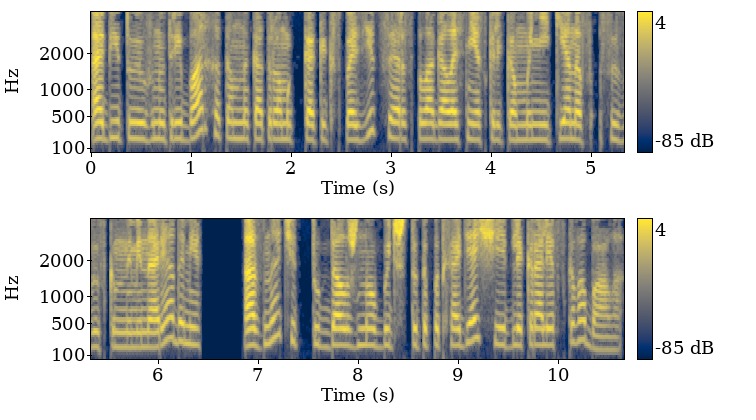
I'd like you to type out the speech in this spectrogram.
обитую внутри бархатом, на котором, как экспозиция, располагалось несколько манекенов с изысканными нарядами, а значит, тут должно быть что-то подходящее для королевского бала.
